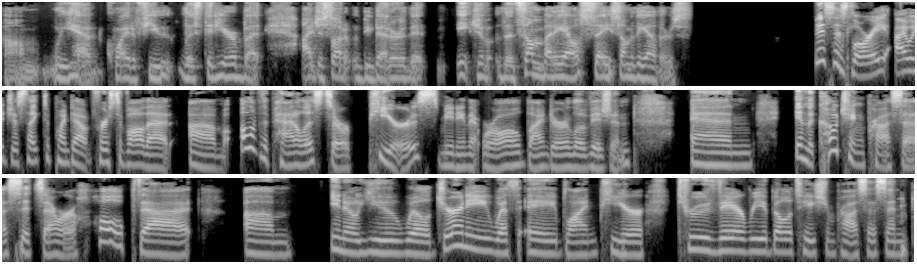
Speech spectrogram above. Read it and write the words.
um, we have quite a few listed here, but I just thought it would be better that each of that somebody else say some of the others. This is Lori. I would just like to point out, first of all, that um, all of the panelists are peers, meaning that we're all blind or low vision. And in the coaching process, it's our hope that, um, you know, you will journey with a blind peer through their rehabilitation process. And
